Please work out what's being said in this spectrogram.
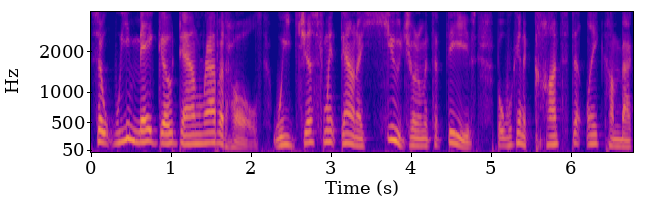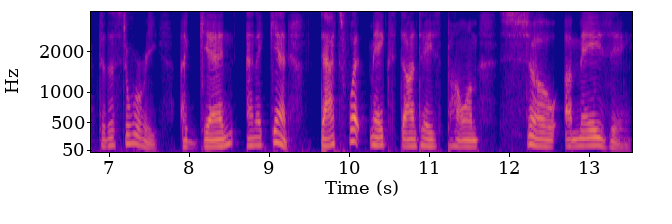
So we may go down rabbit holes. We just went down a huge one with the thieves, but we're going to constantly come back to the story again and again. That's what makes Dante's poem so amazing.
